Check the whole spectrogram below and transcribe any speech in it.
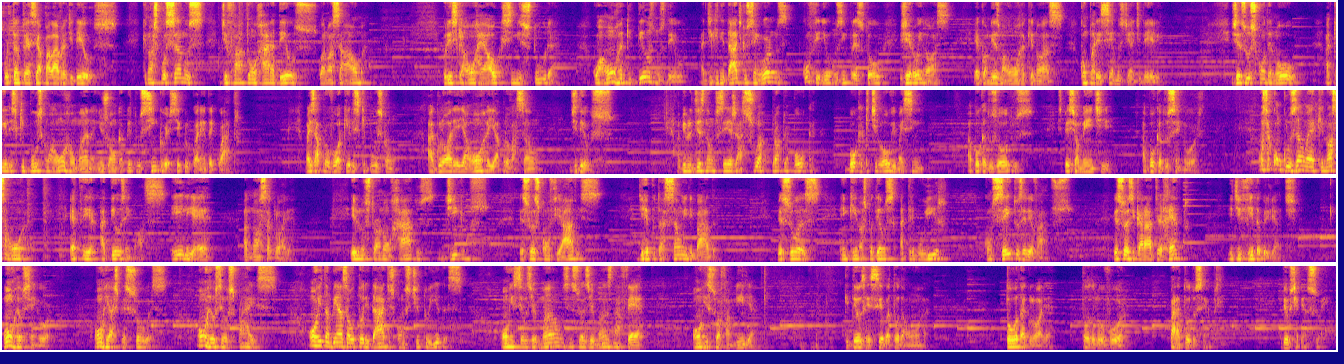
Portanto, essa é a palavra de Deus, que nós possamos de fato honrar a Deus com a nossa alma por isso que a honra é algo que se mistura com a honra que Deus nos deu, a dignidade que o Senhor nos conferiu, nos emprestou, gerou em nós. É com a mesma honra que nós comparecemos diante dele. Jesus condenou aqueles que buscam a honra humana em João capítulo 5, versículo 44. Mas aprovou aqueles que buscam a glória e a honra e a aprovação de Deus. A Bíblia diz: não seja a sua própria boca, boca que te louve, mas sim a boca dos outros, especialmente a boca do Senhor. Nossa conclusão é que nossa honra é ter a Deus em nós. Ele é a nossa glória. Ele nos torna honrados, dignos, pessoas confiáveis, de reputação ilibada pessoas em quem nós podemos atribuir conceitos elevados, pessoas de caráter reto e de vida brilhante. Honre o Senhor, honre as pessoas, honre os seus pais, honre também as autoridades constituídas, honre seus irmãos e suas irmãs na fé, honre sua família. Que Deus receba toda a honra, toda a glória, todo louvor para todo sempre. Deus te abençoe.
